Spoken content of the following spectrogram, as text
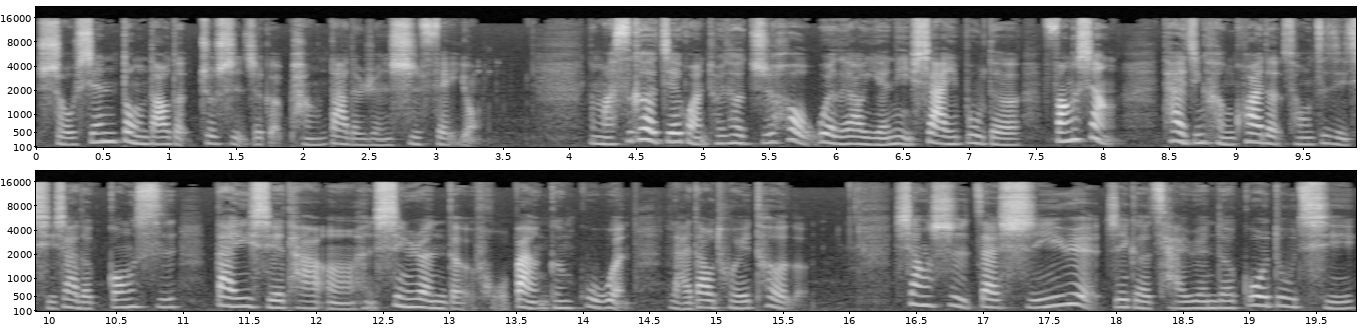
首先动刀的就是这个庞大的人事费用。那马斯克接管推特之后，为了要演你下一步的方向，他已经很快的从自己旗下的公司带一些他嗯很信任的伙伴跟顾问来到推特了。像是在十一月这个裁员的过渡期，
